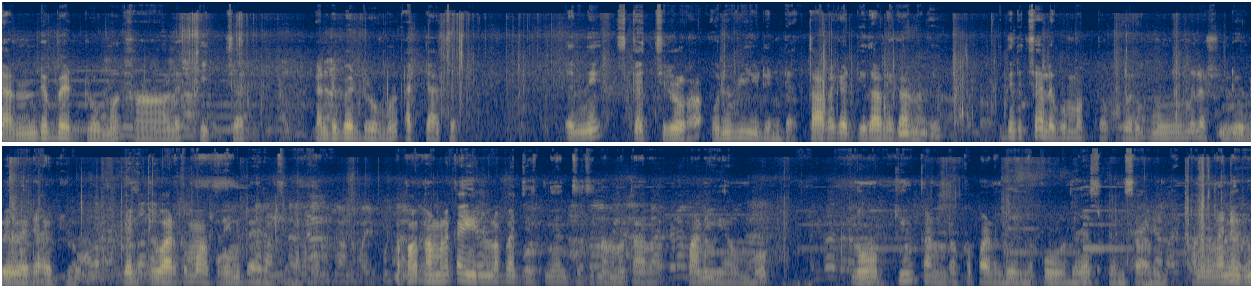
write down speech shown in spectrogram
രണ്ട് ബെഡ്റൂം ഹാൾ കിച്ചൺ രണ്ട് ബെഡ്റൂം അറ്റാച്ച്ഡ് എന്നീ സ്കെച്ചിലുള്ള ഒരു വീടിന്റെ തറ കെട്ടിയതാണ് കാണുന്നത്. ഇതിന്റെ ചിലവ് മൊത്തം വെറും മൂന്ന് ലക്ഷം രൂപ വരെ ആയിട്ടുള്ളൂ. വെൽറ്റ് വാർക്ക് മാത്രമേ ഇനി ബാലൻസ് ഉള്ളൂ. അപ്പോൾ നമ്മുടെ കയ്യിലുള്ള ബഡ്ജറ്റിനനുസരിച്ച് നമ്മൾ തറ പണിയാകുമ്പോൾ നോക്കിയും കണ്ടൊക്കെ പണിത് കഴിഞ്ഞാൽ കൂടുതൽ എക്സ്പെൻസ് ആവില്ല അങ്ങനെ ഒരു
